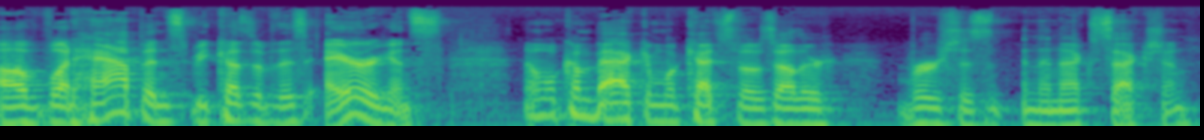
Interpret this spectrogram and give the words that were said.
of what happens because of this arrogance. Then we'll come back and we'll catch those other verses in the next section.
